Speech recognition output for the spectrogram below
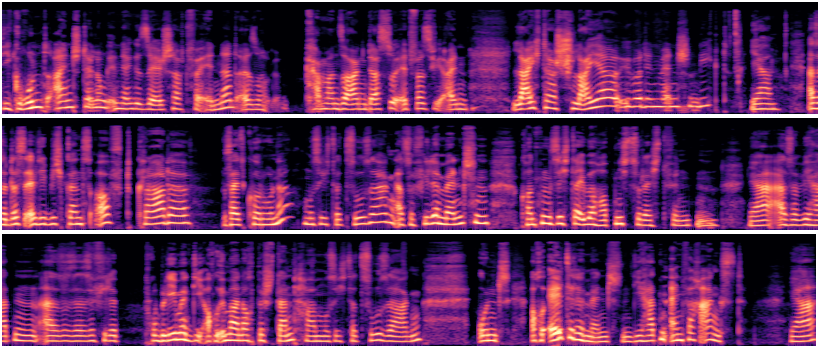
die Grundeinstellung in der Gesellschaft verändert? Also kann man sagen, dass so etwas wie ein leichter Schleier über den Menschen liegt? Ja, also das erlebe ich ganz oft, gerade seit Corona, muss ich dazu sagen. Also viele Menschen konnten sich da überhaupt nicht zurechtfinden. Ja, also wir hatten also sehr, sehr viele Probleme, die auch immer noch Bestand haben, muss ich dazu sagen. Und auch ältere Menschen, die hatten einfach Angst. Ja,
